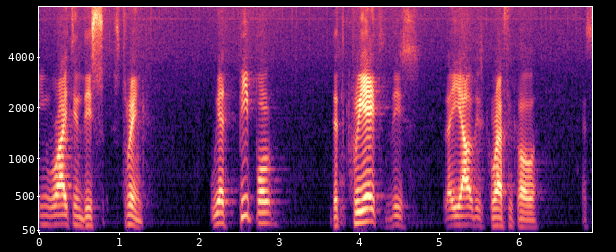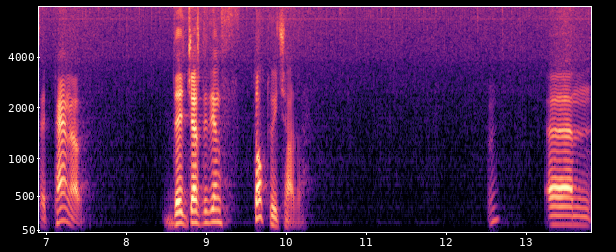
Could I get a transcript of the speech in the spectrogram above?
in writing this string. We had people that create this layout, this graphical, let's say, panel. They just didn't talk to each other. Hmm? Um,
